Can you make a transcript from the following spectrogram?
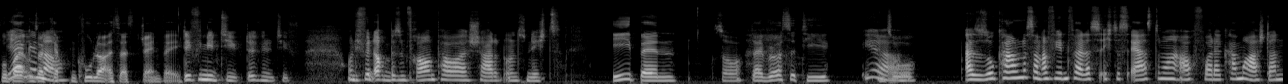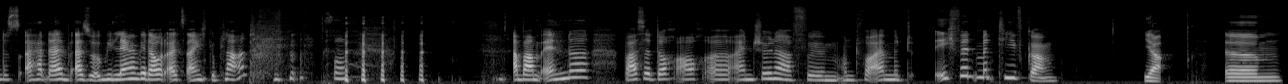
Wobei Ja, unser genau. Captain cooler ist als Janeway. Definitiv, definitiv. Und ich finde auch ein bisschen Frauenpower schadet uns nichts. Eben, So. Diversity Ja. und so. Also so kam das dann auf jeden Fall, dass ich das erste Mal auch vor der Kamera stand. Das hat also irgendwie länger gedauert als eigentlich geplant. so. Aber am Ende war es ja doch auch äh, ein schöner Film und vor allem mit, ich finde, mit Tiefgang. Ja. Ähm,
